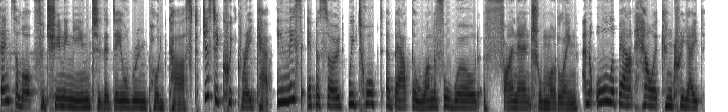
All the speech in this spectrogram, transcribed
Thanks a lot for tuning in to the Deal Room podcast. Just a quick recap. In this episode, we talked about the wonderful world of financial modeling and all about how it can create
